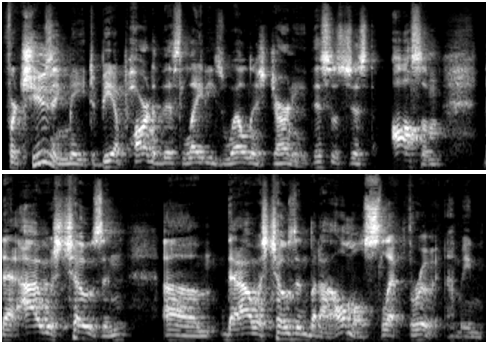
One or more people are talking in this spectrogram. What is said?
for choosing me to be a part of this lady's wellness journey. This was just awesome that I was chosen um, that I was chosen, but I almost slept through it. I mean,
